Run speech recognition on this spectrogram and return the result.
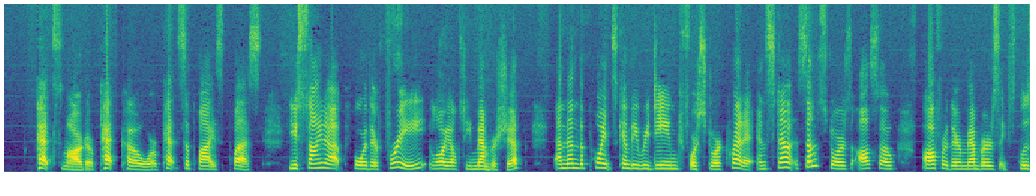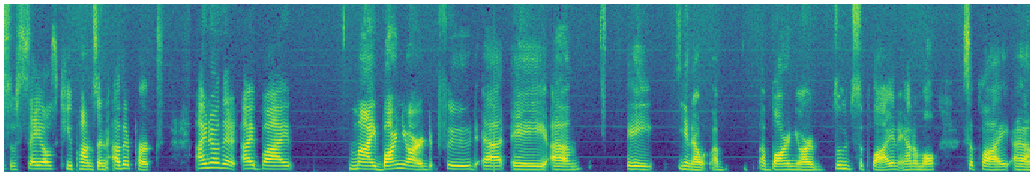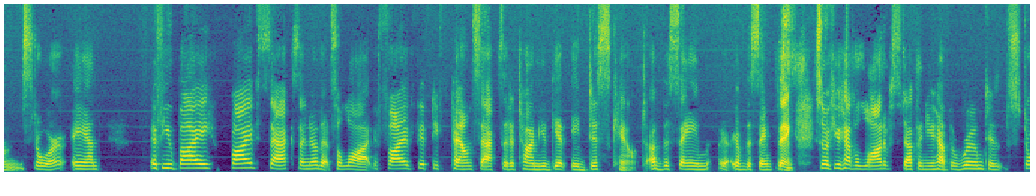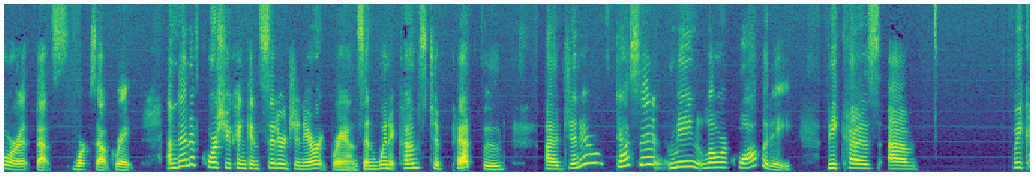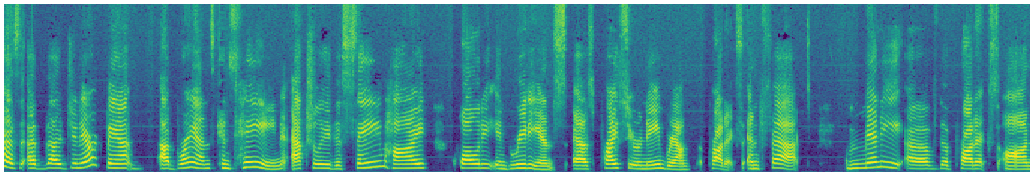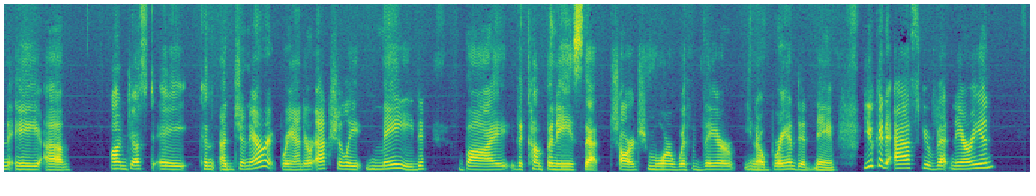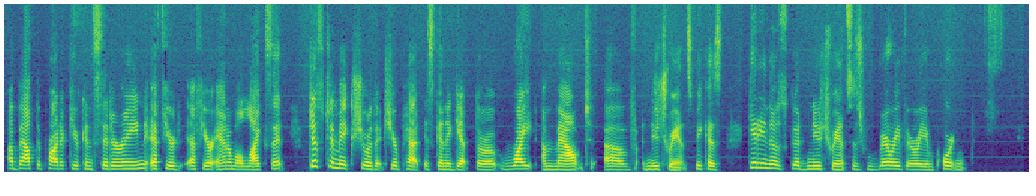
PetSmart or Petco or Pet Supplies Plus. You sign up for their free loyalty membership, and then the points can be redeemed for store credit. And st- some stores also offer their members exclusive sales, coupons, and other perks. I know that I buy my barnyard food at a um, a you know a, a barnyard food supply, an animal supply um, store. And if you buy five sacks, I know that's a lot, five 50 pound sacks at a time, you get a discount of the same of the same thing. So if you have a lot of stuff and you have the room to store it, that works out great. And then of course you can consider generic brands. And when it comes to pet food, uh, generic doesn't mean lower quality because um, because uh, the generic ban- uh, brands contain actually the same high quality ingredients as pricier name brand products. In fact, many of the products on a um, on just a, a generic brand are actually made by the companies that charge more with their you know branded name. You could ask your veterinarian about the product you're considering if your if your animal likes it just to make sure that your pet is going to get the right amount of nutrients because getting those good nutrients is very very important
